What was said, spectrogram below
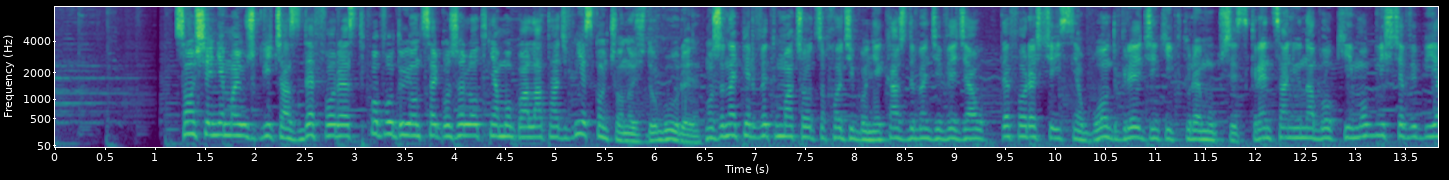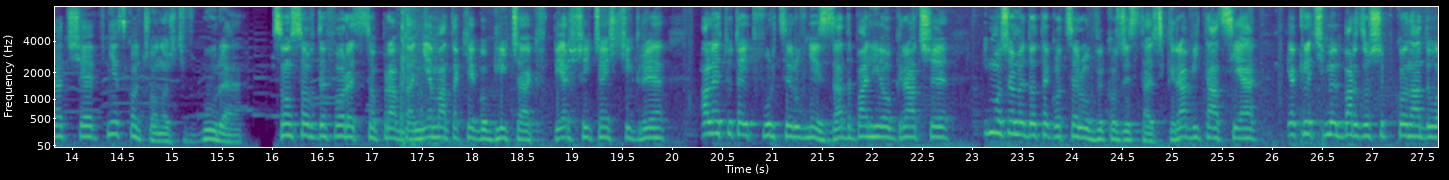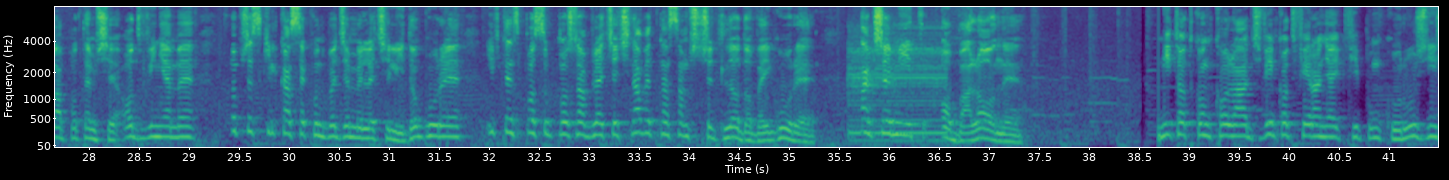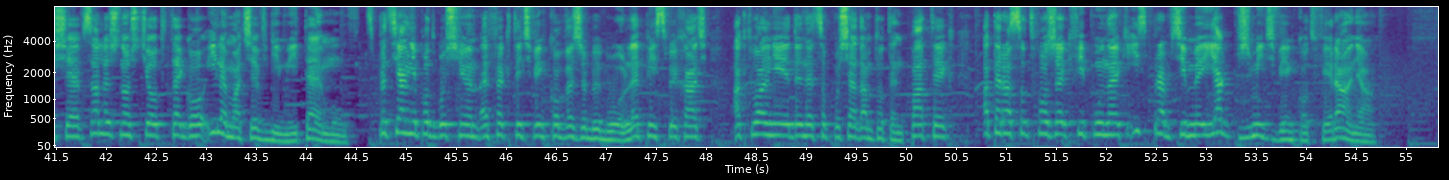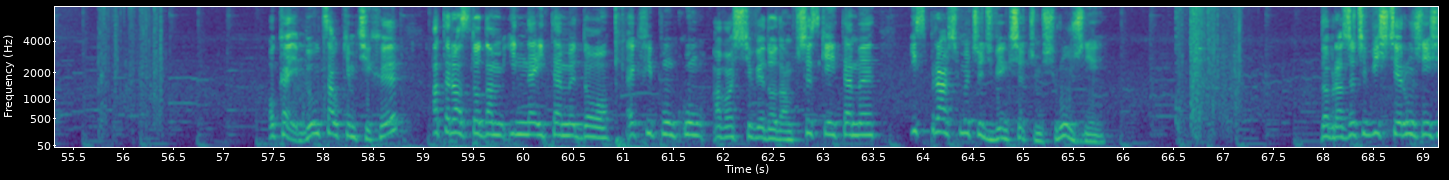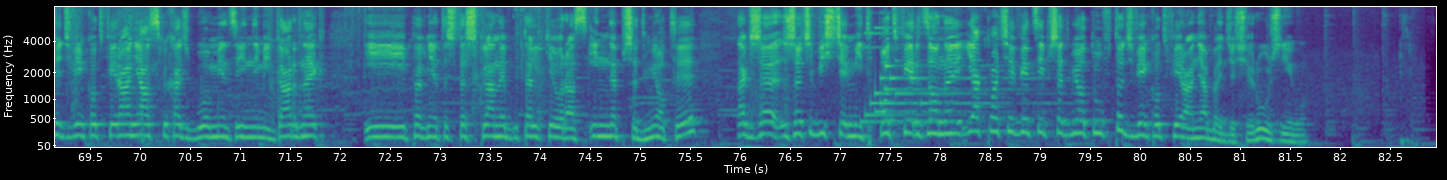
Sonsie nie ma już glitcha z Deforest, powodującego, że lotnia mogła latać w nieskończoność do góry. Może najpierw wytłumaczę o co chodzi, bo nie każdy będzie wiedział. W Deforestie istniał błąd gry, dzięki któremu przy skręcaniu na boki mogliście wybijać się w nieskończoność w górę. Sons of the Forest co prawda nie ma takiego glitcha jak w pierwszej części gry, ale tutaj twórcy również zadbali o graczy i możemy do tego celu wykorzystać grawitację. Jak lecimy bardzo szybko na dół, a potem się odwiniemy, to przez kilka sekund będziemy lecieli do góry i w ten sposób można wlecieć nawet na sam szczyt lodowej góry. Także mit obalony. Mit od Konkola, dźwięk otwierania ekwipunku różni się w zależności od tego, ile macie w nim itemów. Specjalnie podgłośniłem efekty dźwiękowe, żeby było lepiej słychać. Aktualnie jedyne co posiadam to ten patyk, a teraz otworzę ekwipunek i sprawdzimy jak brzmi dźwięk otwierania. Okej, był całkiem cichy, a teraz dodam inne itemy do ekwipunku, a właściwie dodam wszystkie itemy i sprawdźmy czy dźwięk się czymś różni. Dobra, rzeczywiście różni się dźwięk otwierania, słychać było m.in. garnek i pewnie też te szklane butelki oraz inne przedmioty. Także rzeczywiście mit potwierdzony, jak macie więcej przedmiotów, to dźwięk otwierania będzie się różnił.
